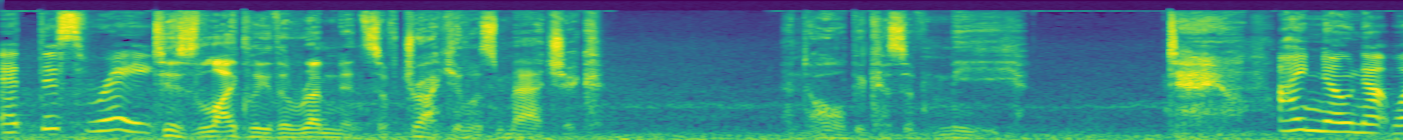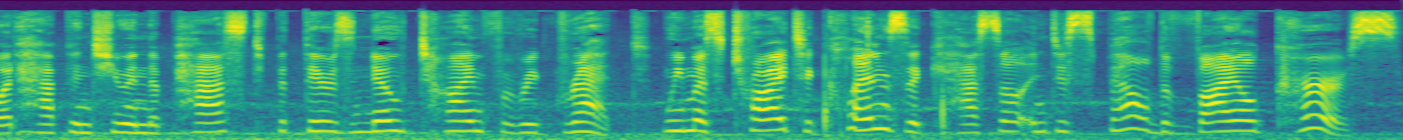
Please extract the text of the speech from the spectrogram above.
At this rate, Tis likely the remnants of Dracula's magic. And all because of me. Damn. I know not what happened to you in the past, but there's no time for regret. We must try to cleanse the castle and dispel the vile curse.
